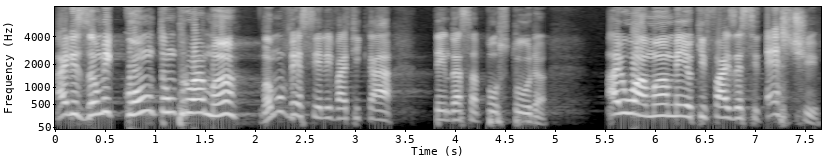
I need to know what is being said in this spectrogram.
Aí eles vão e contam para o Amã. Vamos ver se ele vai ficar tendo essa postura. Aí o Amã meio que faz esse teste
